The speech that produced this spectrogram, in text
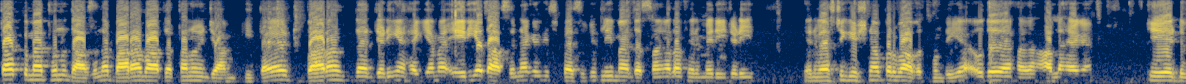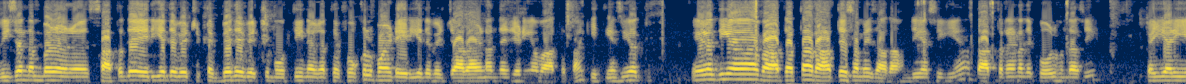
ਤੱਕ ਮੈਂ ਤੁਹਾਨੂੰ ਦੱਸ ਦਿੰਦਾ 12 ਵਾਰਦਾਤਾਂ ਨੂੰ ਅੰਜਾਮ ਕੀਤਾ ਹੈ। 12 ਦਾ ਜਿਹੜੀਆਂ ਹੈਗੀਆਂ, ਮੈਂ ਏਰੀਆ ਦੱਸ ਦਿੰਦਾ ਕਿਉਂਕਿ ਸਪੈਸੀਫਿਕਲੀ ਮੈਂ ਦੱਸਾਂਗਾ ਤਾਂ ਫਿਰ ਮੇਰੀ ਜਿਹੜੀ ਇਨਵੈਸਟੀਗੇਸ਼ਨ ਆ ਪ੍ਰਭਾਵਿਤ ਹੁੰਦੀ ਹੈ। ਉਹਦੇ ਹੱਲ ਹੈਗਾ ਕਿ ਡਿਵੀਜ਼ਨ ਨੰਬਰ 7 ਦੇ ਏਰੀਆ ਦੇ ਵਿੱਚ, ਟਿੱਬੇ ਦੇ ਵਿੱਚ ਮੋਤੀ ਨਗਰ ਤੇ ਫੋਕਲ ਪੁਆਇੰਟ ਏਰੀਆ ਦੇ ਵਿੱਚ ਜ਼ਿਆਦਾ ਇਹਨਾਂ ਨੇ ਜਿਹੜੀਆਂ ਵਾਰਦਾਤਾਂ ਕੀਤੀਆਂ ਸੀ। ਇਹਨਾਂ ਦੀਆਂ ਵਾਰਦਾਤਾਂ ਰਾਤ ਦੇ ਸਮੇਂ ਜ਼ਿਆਦਾ ਹੁੰਦੀਆਂ ਸੀਗੀਆਂ। ਦਾਤਰ ਇਹਨਾਂ ਦੇ ਕੋਲ ਹੁੰਦਾ ਸੀ। ਕਈ ਵਾਰੀ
